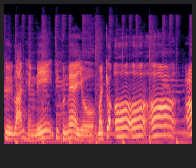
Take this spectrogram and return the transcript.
คือร้านแห่งนี้ที่คุณแม่อยู่ มันก็อ๋ออ๋ออ๋ออ๋อ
